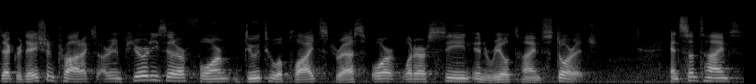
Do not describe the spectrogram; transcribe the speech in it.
Degradation products are impurities that are formed due to applied stress or what are seen in real-time storage. And sometimes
